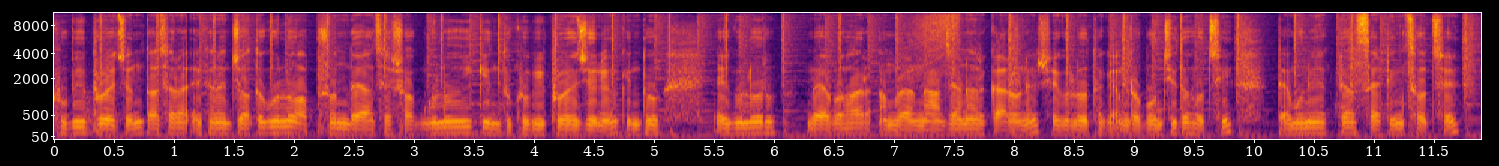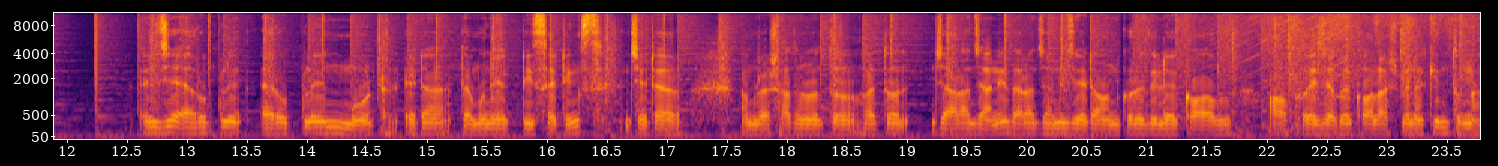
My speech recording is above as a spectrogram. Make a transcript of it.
খুবই প্রয়োজন। তাছাড়া এখানে যতগুলো অপশন দেওয়া আছে, সবগুলোই কিন্তু খুবই প্রয়োজনীয়। কিন্তু এগুলোর ব্যবহার আমরা না জানার কারণে সেগুলো থেকে আমরা বঞ্চিত হচ্ছি। তেমনই একটা সেটিংস হচ্ছে। এই যে অ্যারোপ্লেন অ্যারোপ্লেন মোড, এটা তেমনই একটি সেটিংস যেটার আমরা সাধারণত হয়তো যারা জানি তারা জানি যে এটা অন করে দিলে কল অফ হয়ে যাবে কল আসবে না, কিন্তু না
